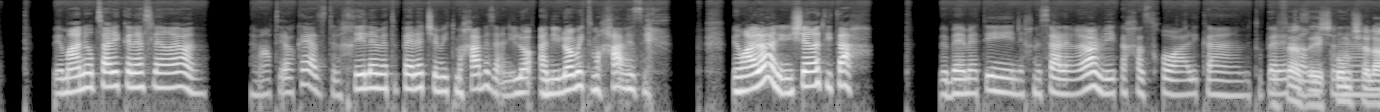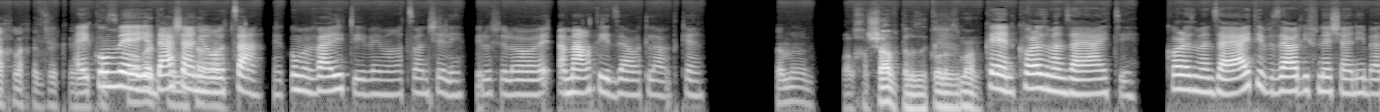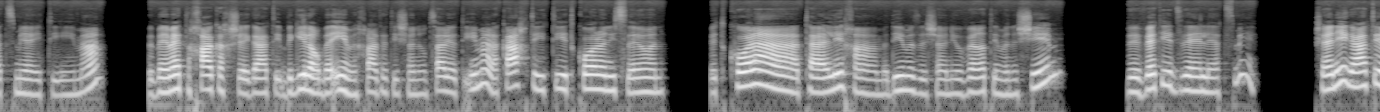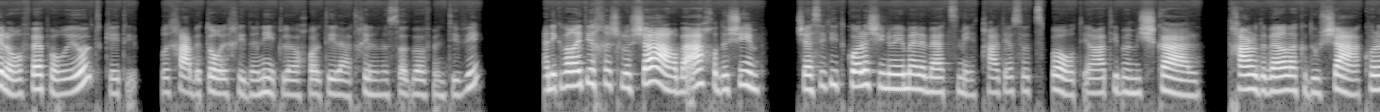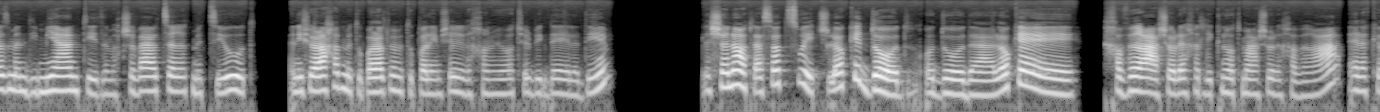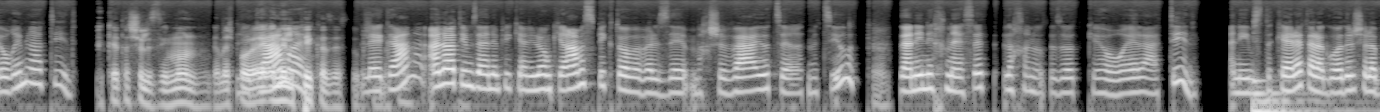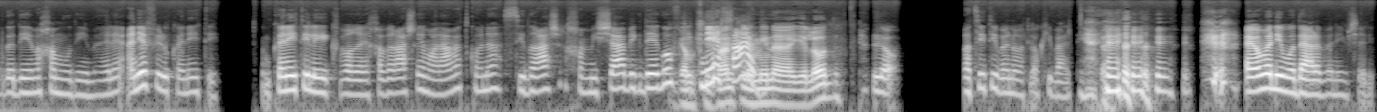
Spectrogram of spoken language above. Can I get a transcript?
והיא אמרה, אני רוצה להיכנס להיריון. אמרתי לה, אוקיי, אז תלכי למטפלת שמתמחה בזה, אני לא, אני לא מתמחה בזה. היא אמרה, לא, אני נשארת איתך. ובאמת היא נכנסה להיריון, והיא ככה זכורה לי כמטופלת הראשונה. אז היקום שלח לך את זה כתזכורת. היקום אה, ידע שאני רוצה, היקום עבד איתי ועם הרצון שלי, אפילו שלא אמרתי את זה out loud, כן. אבל חשבת על זה כל הזמן. כן, כל הזמן זה היה איתי. כל הזמן זה היה איתי, וזה עוד לפני שאני בעצמי הייתי אימא. ובאמת אחר כך שהגעתי, בגיל 40 החלטתי שאני רוצה להיות אימא, לקחתי איתי את כל הניסיון ואת כל התהליך המדהים הזה שאני עוברת עם אנשים, והבאתי את זה לעצמי. כשאני הגעתי לרופא פוריות, כי הייתי פריחה בתור יחידנית, לא יכולתי להתחיל לנסות באופן טבעי, אני כבר הייתי אחרי שלושה, ארבעה חודשים שעשיתי את כל השינויים האלה בעצמי. התחלתי לעשות ספורט, ירדתי במשקל, התחלנו לדבר על הקדושה, כל הזמן דמיינתי, זו מחשבה יוצרת מציאות. אני שולחת מטופלות ומטופלים שלי לחנויות של בגדי ילדים. לשנות, לעשות סוויץ', לא כדוד או דודה, לא כחברה שהולכת לקנות משהו לחברה, אלא כהורים לעתיד. בקטע של זימון, גם יש פה לגמרי, NLP כזה סוג. לגמרי, אני לא יודעת אם זה NLP כי אני לא מכירה מספיק טוב, אבל זה מחשבה יוצרת מציאות. כן. ואני נכנסת לחנות הזאת כהורה לעתיד. אני מסתכלת על הגודל של הבגדים החמודים האלה, אני אפילו קניתי. קניתי לי כבר, אה, חברה שלי אמרה, למה את קונה סדרה של חמישה בגדי גוף? גם כיוונת למין הילוד? לא. רציתי בנות, לא קיבלתי. היום אני מודה על הבנים שלי.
